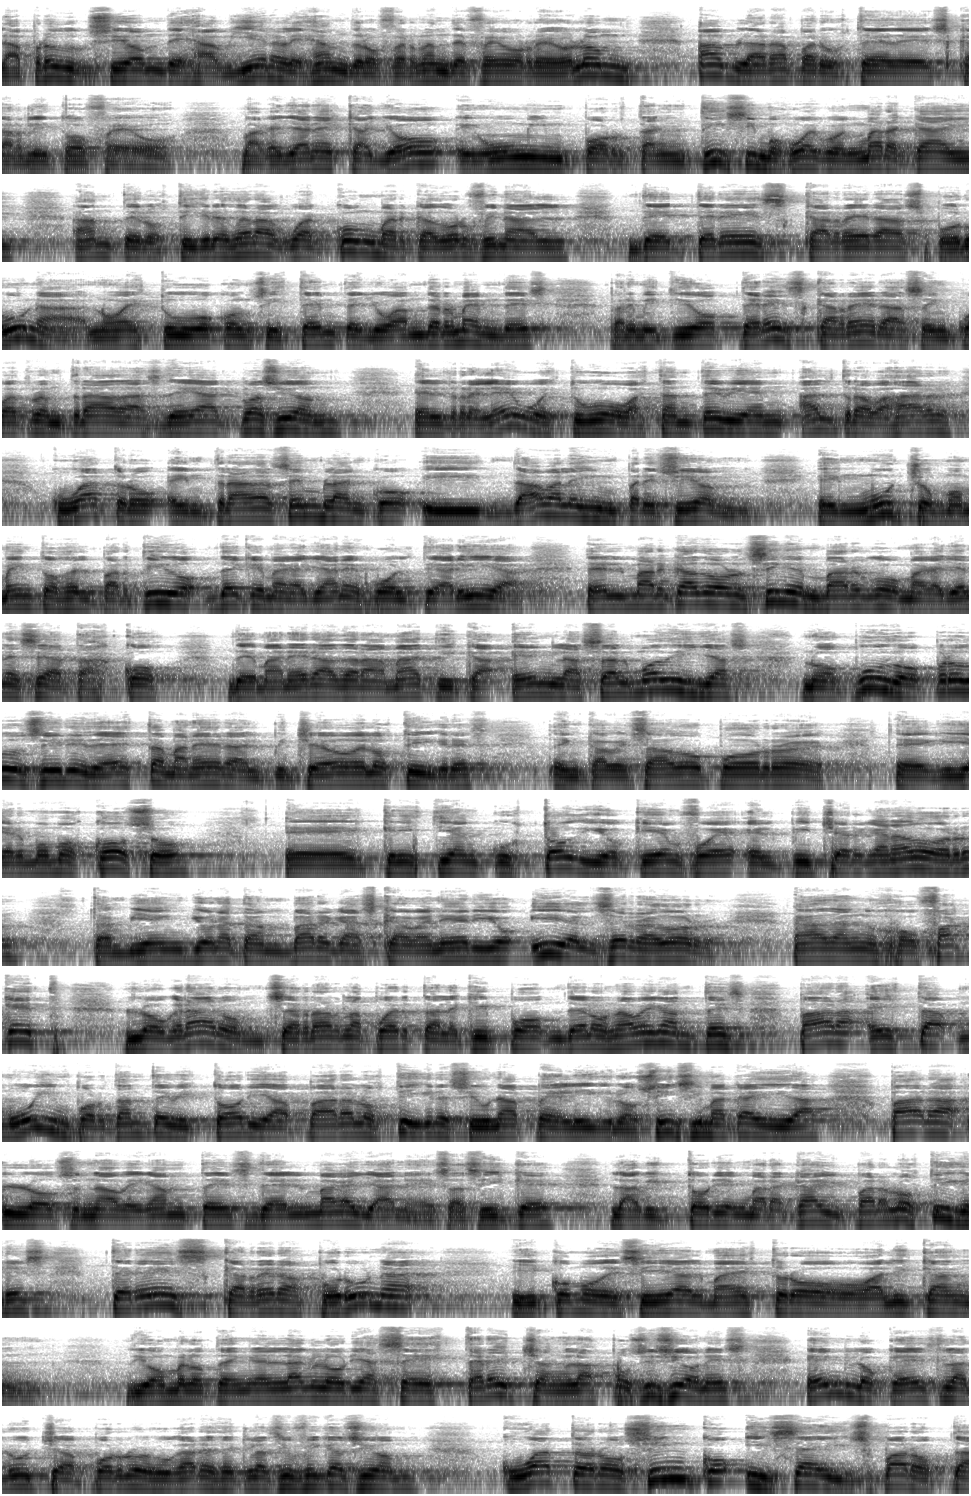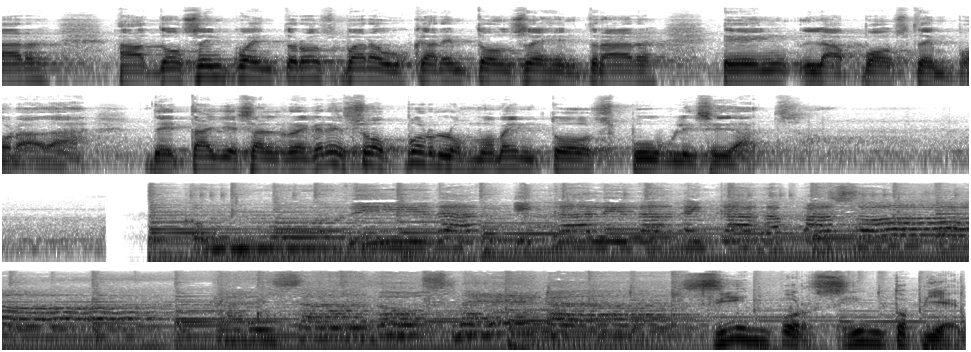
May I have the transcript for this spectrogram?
la producción de Javier Alejandro Fernández Feo Reolón, hablará para ustedes Carlito Feo. Magallanes cayó en un importantísimo juego en Maracay ante los Tigres de Aragua con marcador final de tres carreras por una. No estuvo consistente Joander Méndez, permitió tres carreras en cuatro entradas de actuación. El relevo estuvo bastante bien al trabajar cuatro entradas en blanco y daba la impresión en muchos momentos del partido de que Magallanes voltearía el marcador. Sin embargo, Magallanes se atascó de manera dramática en las almohadillas, no pudo producir y de esta manera el picheo de los Tigres, encabezado por eh, eh, Guillermo Moscoso, eh, Cristian Custodio, quien fue el pitcher ganador, también Jonathan Vargas Cabanerio y el cerrador Adam Hofaket lograron cerrar la puerta al equipo de los navegantes para esta muy importante victoria para los Tigres y una peligrosísima caída para los navegantes del Magallanes. Así que la victoria en Maracay para los Tigres, tres carreras por una y como decía el maestro Alicán, Dios me lo tenga en la gloria, se estrechan las posiciones en lo que es la lucha por los lugares de clasificación 4, 5 y 6 para optar a dos encuentros para buscar entonces entrar en la postemporada. Detalles al regreso por los momentos publicidad. Comodidad y calidad en cada paso. Calzados Mega. 100% piel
